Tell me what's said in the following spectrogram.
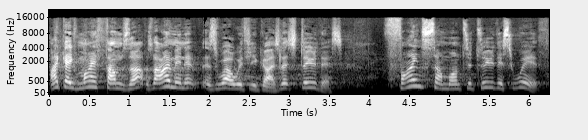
I gave my thumbs up. Like, I'm in it as well with you guys. Let's do this. Find someone to do this with.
